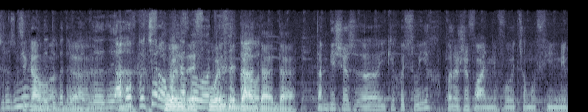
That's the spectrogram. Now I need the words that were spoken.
Зрозумів, Цікаво, куди тебе да. треба? Е, Або в печеру, С або на пользой, с болото. пользой, А да, вот- да, да. Там більше ж, е, якихось своїх переживань в цьому фільмі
